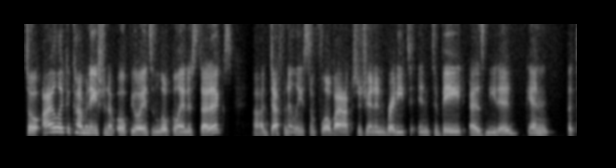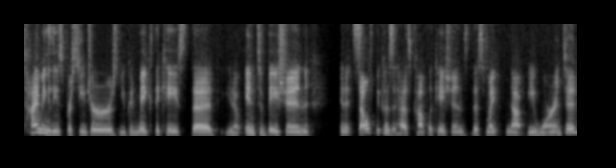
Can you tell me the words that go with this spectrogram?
So I like a combination of opioids and local anesthetics uh, definitely some flow by oxygen and ready to intubate as needed. Again, the timing of these procedures, you could make the case that, you know, intubation in itself, because it has complications, this might not be warranted.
